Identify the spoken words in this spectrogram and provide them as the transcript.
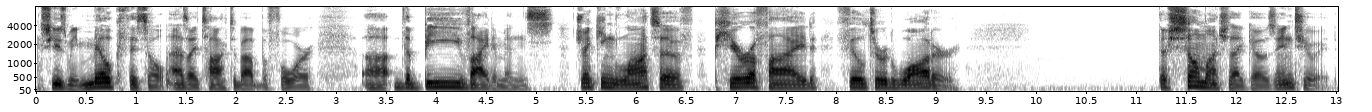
excuse me, milk thistle, as I talked about before, uh, the B vitamins, drinking lots of purified, filtered water. There's so much that goes into it.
